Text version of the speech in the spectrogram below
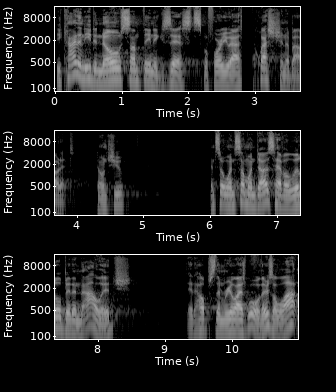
You kind of need to know something exists before you ask question about it, don't you? And so when someone does have a little bit of knowledge, it helps them realize, whoa, there's a lot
